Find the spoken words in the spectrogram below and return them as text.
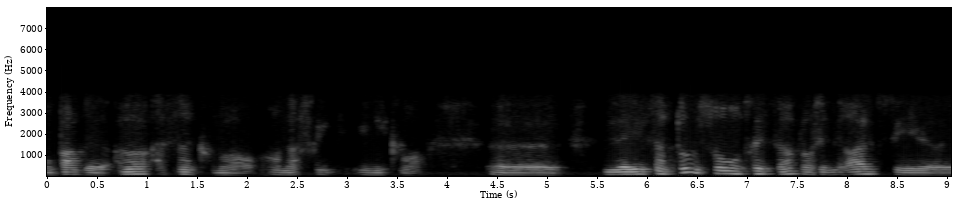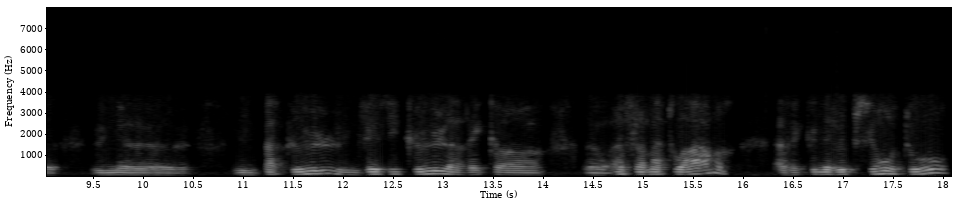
On parle de 1 à 5 morts en Afrique uniquement. Euh, les symptômes sont très simples. En général, c'est euh, une, papule, une vésicule avec un inflammatoire, avec une éruption autour,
